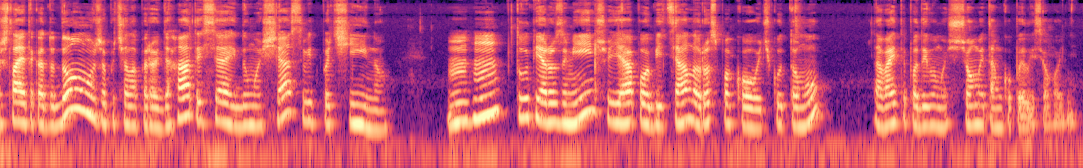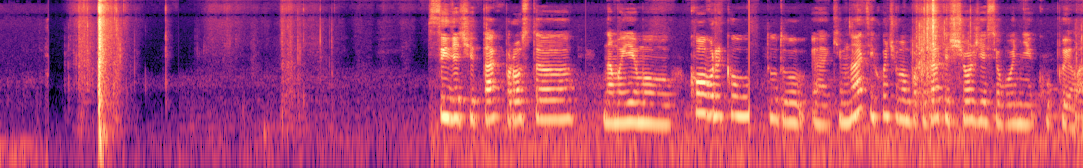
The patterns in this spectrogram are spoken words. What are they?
Прийшла я така додому, вже почала переодягатися і думаю, щас відпочину. Угу, тут я розумію, що я пообіцяла розпаковочку, тому давайте подивимось, що ми там купили сьогодні. Сидячи так просто на моєму коврику тут у е, кімнаті, хочу вам показати, що ж я сьогодні купила.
